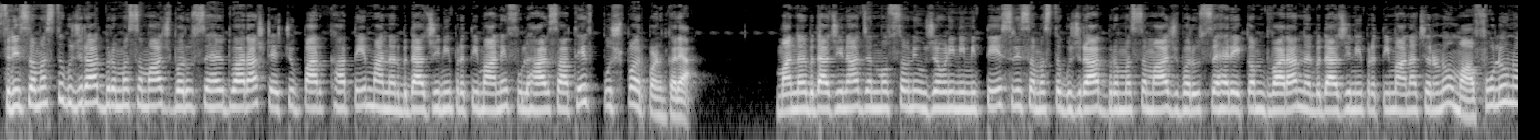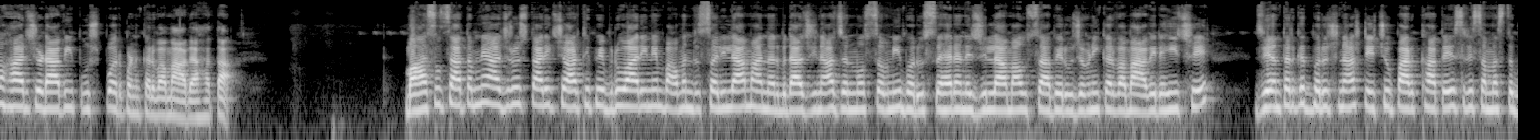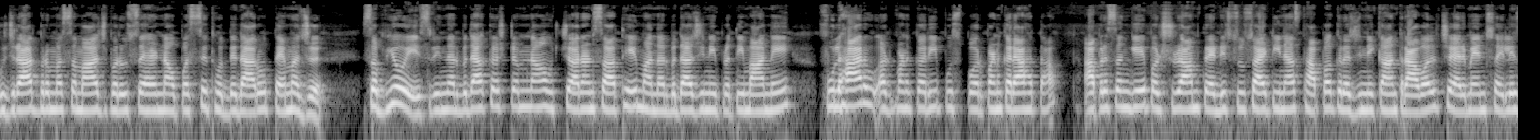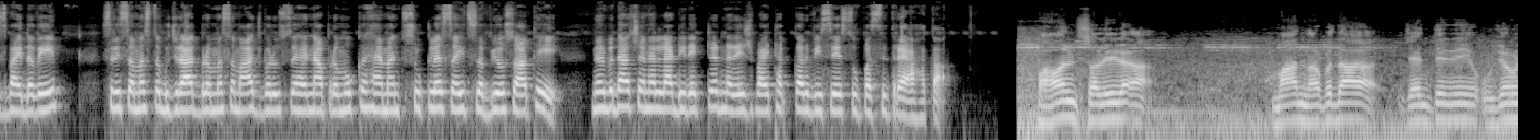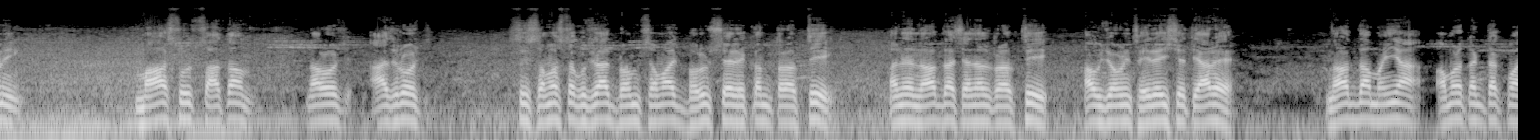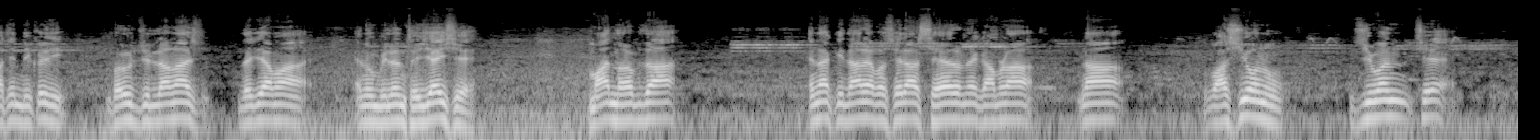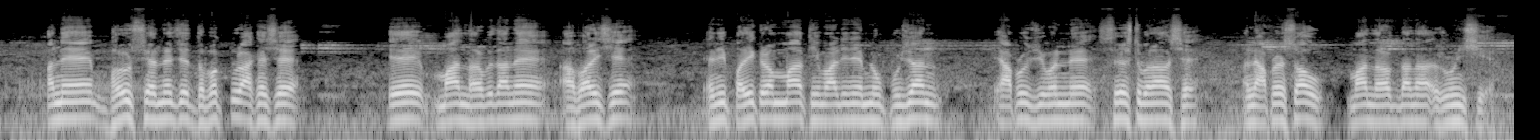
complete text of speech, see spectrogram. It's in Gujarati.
શ્રી સમસ્ત ગુજરાત બ્રહ્મ સમાજ ભરૂચ શહેર દ્વારા સ્ટેચ્યુ પાર્ક ખાતે મા નર્મદાજીની પ્રતિમાને ફુલહાર સાથે પુષ્પ અર્પણ કર્યા. મા નર્મદાજીના જન્મોત્સવની ઉજવણી નિમિત્તે શ્રી સમસ્ત ગુજરાત બ્રહ્મ સમાજ ભરૂચ શહેર એકમ દ્વારા નર્મદાજીની પ્રતિમાના ચરણોમાં ફૂલોનો હાર ચડાવી પુષ્પ અર્પણ કરવામાં આવ્યા હતા. મહાસુદ સાતમને આજરોજ તારીખ ચારથી ફેબ્રુઆરીને બાવન સલીલામાં નર્મદાજીના જન્મોત્સવની ભરૂચ શહેર અને જિલ્લામાં ઉત્સાહભેર ઉજવણી કરવામાં આવી રહી છે. જે અંતર્ગત ભરૂચના સ્ટેચ્યુ પાર્ક ખાતે શ્રી સમસ્ત ગુજરાત બ્રહ્મ સમાજ ભરૂચ શહેરના ઉપસ્થિત હોદ્દેદારો તેમજ સભ્યોએ શ્રી નર્મદા કષ્ટમના ઉચ્ચારણ સાથે મા નર્મદાજીની પ્રતિમાને ફૂલહાર અર્પણ કરી પુષ્પ અર્પણ કર્યા હતા. આ પ્રસંગે પરશુરામ ક્રેડિટ સોસાયટીના સ્થાપક રજનીકાંત રાવલ, ચેરમેન શૈલેષભાઈ દવે, શ્રી સમસ્ત ગુજરાત બ્રહ્મ સમાજ ભરૂચ શહેરના પ્રમુખ હેમંત શુક્લ સહિત સભ્યો સાથે નર્મદા ચેનલના ડિરેક્ટર નરેશભાઈ ઠક્કર વિશેષ ઉપસ્થિત રહ્યા હતા. પાવન સલીલા મા નર્મદા જયંતિની ઉજવણી મહાસુદ સાતમના રોજ આજરોજ શ્રી સમસ્ત ગુજરાત બ્રહ્મ સમાજ ભરૂચ શહેર એકમ તરફથી અને નર્મદા ચેનલ તરફથી આ ઉજવણી થઈ રહી છે. ત્યારે નર્મદા મૈયા અમરકંટકમાંથી નીકળી ભરૂચ જિલ્લાના જ દરિયામાં એનું મિલન થઈ જાય છે. મા નર્મદા એના કિનારે વસેલા શહેર અને ગામડાના વાસીઓનું જીવન છે અને ભરૂચ શહેરને જે ધબકતું રાખે છે એ મા નર્મદાને આભારી છે. એની પરિક્રમાથી માંડીને એમનું પૂજન એ આપણું જીવનને શ્રેષ્ઠ બનાવે છે અને આપણે સૌ મા નર્મદાના ઋણી છીએ.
